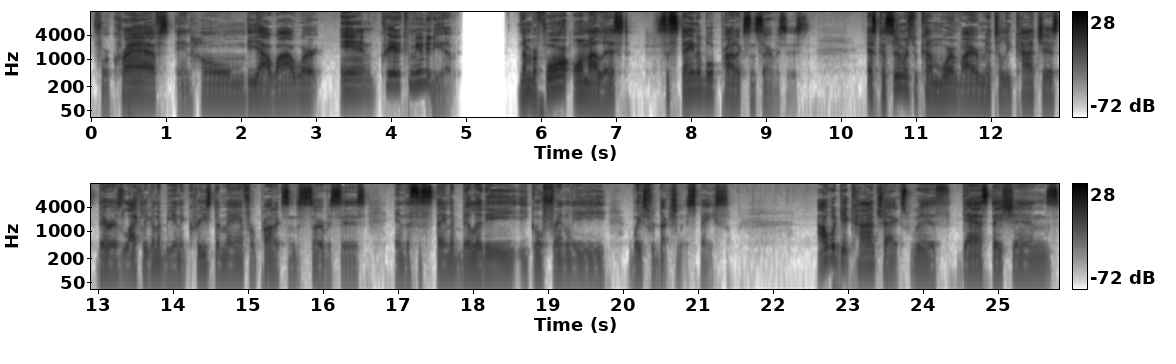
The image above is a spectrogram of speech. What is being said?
for crafts and home DIY work and create a community of it. Number four on my list sustainable products and services. As consumers become more environmentally conscious, there is likely going to be an increased demand for products and services in the sustainability, eco friendly, waste reduction space. I would get contracts with gas stations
